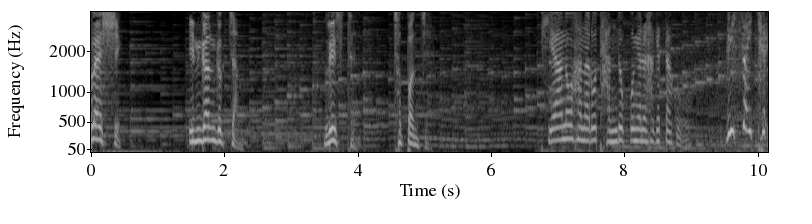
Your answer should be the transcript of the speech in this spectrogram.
클래식 인간극장 리스트 첫 번째 피아노 하나로 단독 공연을 하겠다고 리사이틀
